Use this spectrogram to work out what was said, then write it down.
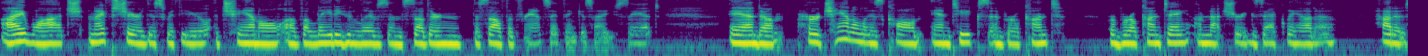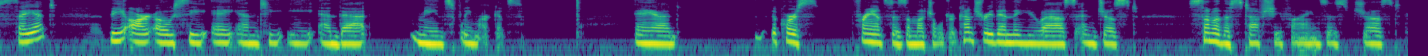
I watch, and I've shared this with you, a channel of a lady who lives in southern, the south of France, I think is how you say it. And um, her channel is called Antiques and Brocante, or Brocante. I'm not sure exactly how to how to say it. B-R-O-C-A-N-T-E, and that means flea markets. And, of course, France is a much older country than the U.S. and just some of the stuff she finds is just,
